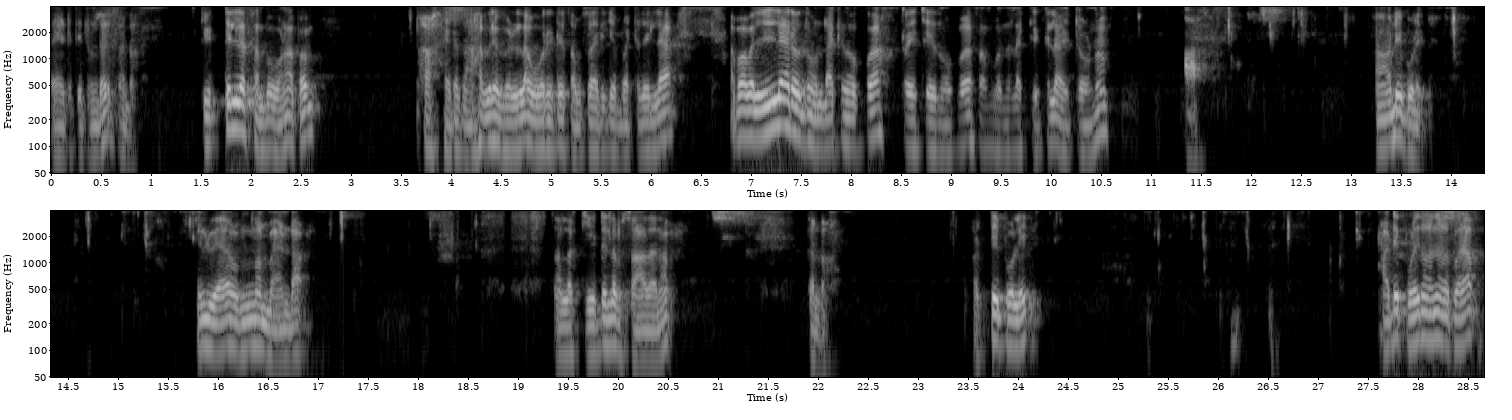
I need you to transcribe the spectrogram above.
എടുത്തിട്ടുണ്ട്. കേട്ടോ കിട്ടില്ല സംഭവമാണ്. അപ്പം എന്റെ നാവിൽ വെള്ളം ഊറിയിട്ട് സംസാരിക്കാൻ പറ്റത്തില്ല. അപ്പോൾ എല്ലാവരും ഒന്ന് ഉണ്ടാക്കി നോക്കുക ട്രൈ ചെയ്ത് നോക്കുക. സംഭവം നല്ല കിട്ടിലായിട്ടാണ്. അടിപൊളി. ഇനി വേറെ ഒന്നും വേണ്ട. നല്ല കിടിലം സാധനം. കണ്ടോ? അടിപൊളി. അടിപൊളി എന്ന് പറഞ്ഞാൽ പോരാ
